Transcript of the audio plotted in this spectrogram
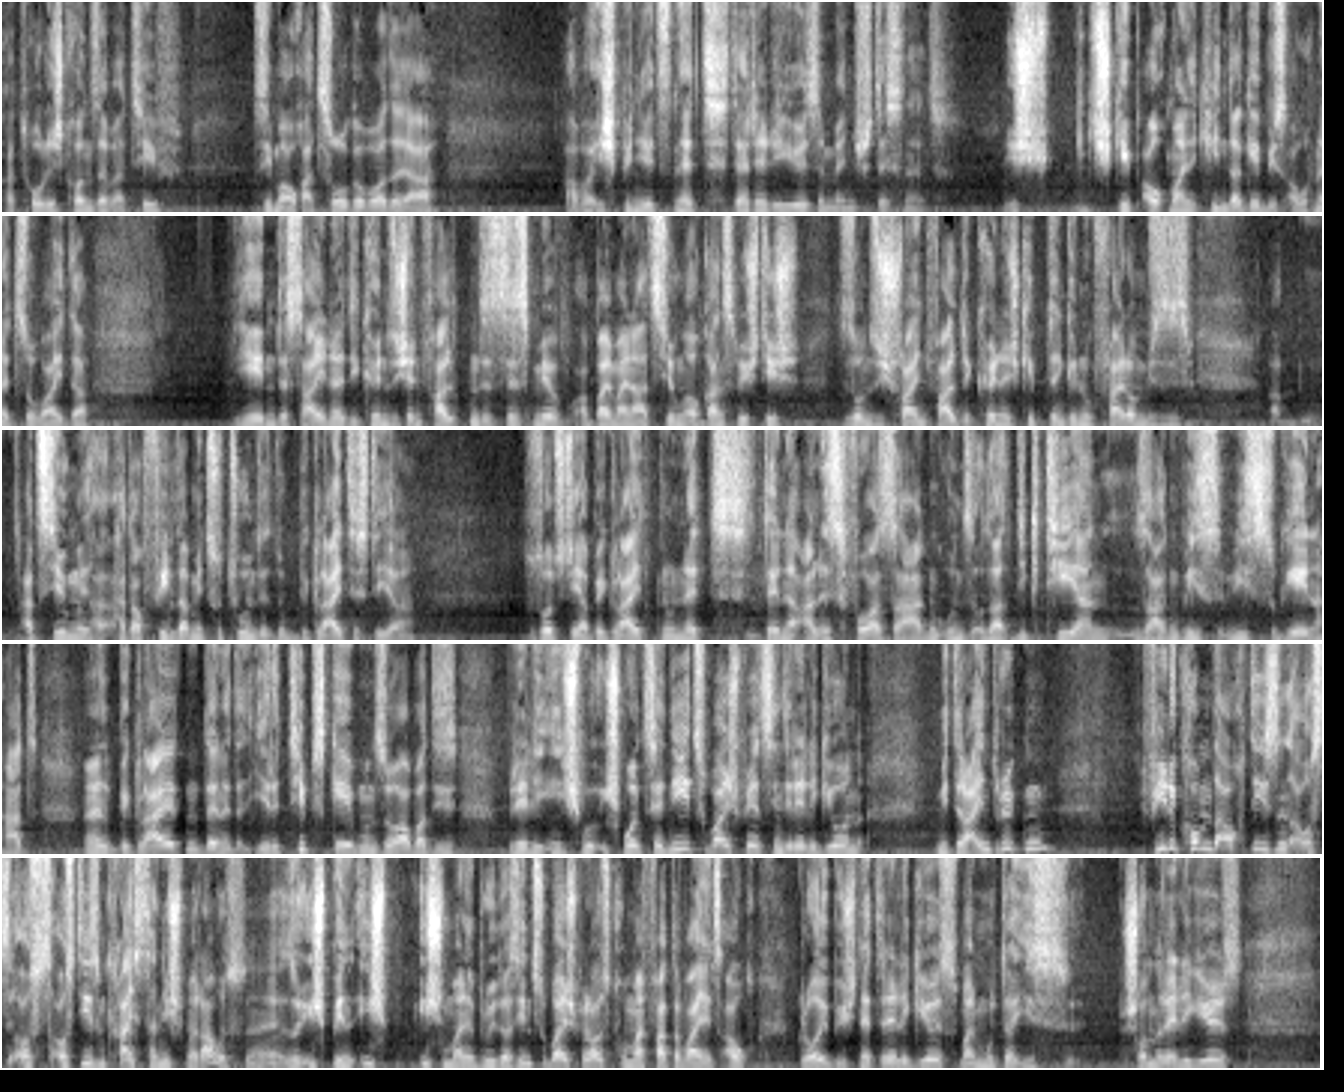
Katholisch-konservativ sind wir auch erzogen worden, ja. Aber ich bin jetzt nicht der religiöse Mensch, das nicht. Ich, ich gebe auch meine Kinder, gebe ich auch nicht so weiter. Jedem das seine, die können sich entfalten. Das ist mir bei meiner Erziehung auch ganz wichtig. Die sollen sich frei entfalten können. Ich gebe denen genug Freiraum. Ist, Erziehung hat auch viel damit zu tun, du begleitest die ja. Du sollst die ja begleiten und nicht denen alles vorsagen und, oder diktieren, sagen, wie es zu gehen hat. Ne? Begleiten, denen ihre Tipps geben und so, aber die, ich, ich wollte sie nie zum Beispiel jetzt in die Religion mit reindrücken. Viele kommen da auch diesen, aus, aus, aus diesem Kreis dann nicht mehr raus. Ne? Also ich bin, ich, ich und meine Brüder sind zum Beispiel rausgekommen. Mein Vater war jetzt auch gläubig, nicht religiös. Meine Mutter ist schon religiös.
